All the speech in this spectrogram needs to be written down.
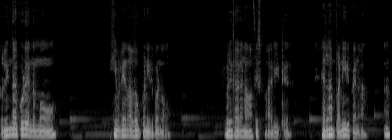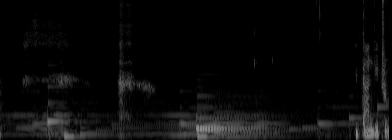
சொல்லியிருந்தா கூட என்னமோ இவளே நான் லவ் பண்ணியிருப்பேனோ? இவளுக்காக நான் ஆஃபீஸ் மாறிட்டு எல்லாம் பண்ணியிருப்பேனா? ஆ? It can't be true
